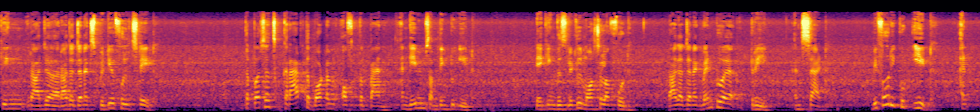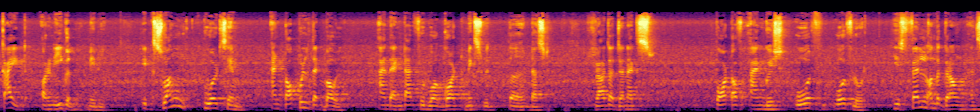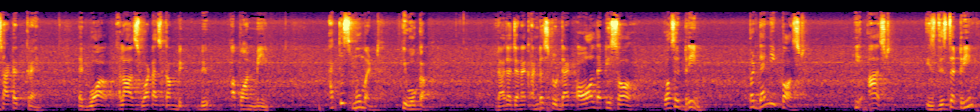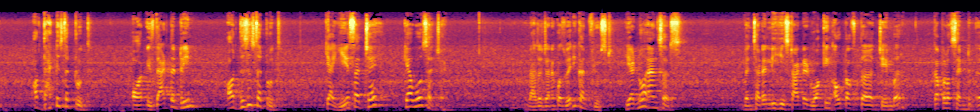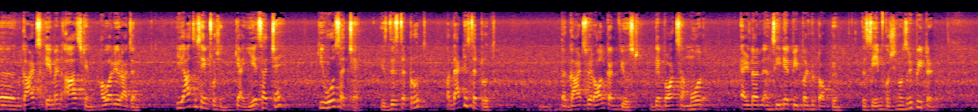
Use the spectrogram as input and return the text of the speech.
King Raja, Raja Janak's pitiful state, the person scraped the bottom of the pan and gave him something to eat. Taking this little morsel of food, Raja Janak went to a tree and sat. Before he could eat, a kite or an eagle, maybe, it swung towards him and toppled that bowl and the entire food got mixed with uh, dust. Raja Janak's pot of anguish overflowed. He fell on the ground and started crying that, alas, what has come be- be- upon me. At this moment, he woke up. Raja Janak understood that all that he saw was a dream. But then he paused. He asked, Is this the dream or that is the truth? Or is that the dream or this is the truth? क्या ये सच है क्या वो सच है Raja Janak was very confused. He had no answers. When suddenly he started walking out of the chamber, couple of cent- uh, guards came and asked him, "How are you, Rajan?" He asked the same question. क्या ये सच है कि वो सच है? Is this the truth or that is the truth? The guards were all confused. They brought some more elder and senior people to talk to him. The same question was repeated.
